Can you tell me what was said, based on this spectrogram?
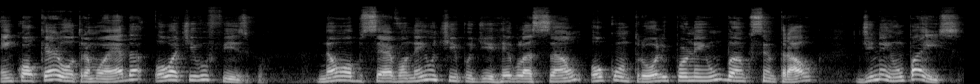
em qualquer outra moeda ou ativo físico. Não observam nenhum tipo de regulação ou controle por nenhum banco central de nenhum país,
